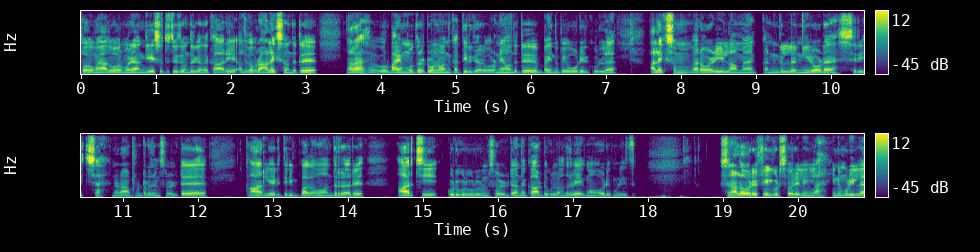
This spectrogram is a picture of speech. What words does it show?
சோகமாக அதுவும் ஒரு மாதிரி அங்கேயே சுற்றி சுற்றி வந்திருக்கு அந்த காரு. அதுக்கப்புறம் அலெக்ஸ் வந்துட்டு நல்லா ஒரு பயமூத்துற டோனில் வந்து கத்திருக்காரு உடனே வந்துட்டு பயந்து போய் ஓடி இருக்குள்ள அலெக்ஸும் வேறு வழி இல்லாமல் கண்களில் நீரோட சரி ச்சே என்னடா பண்ணுறதுன்னு சொல்லிட்டு காரில் ஏறி திரும்பி பார்க்காம வந்துடுறாரு. ஆர்ச்சி கூடு குடு குடுன்னு சொல்லிட்டு அந்த காட்டுக்குள்ளே வந்துட்டு வேகமாக ஓடி முடியுது. ஸோ நல்ல ஒரு ஃபீல் குட் ஸ்டோரி இல்லைங்களா? இன்னும் முடியல.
